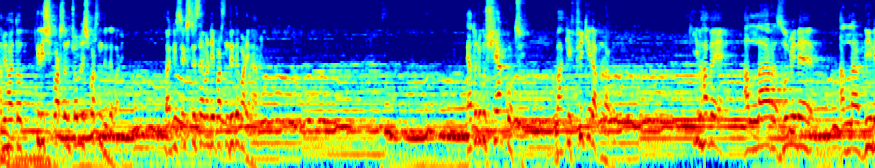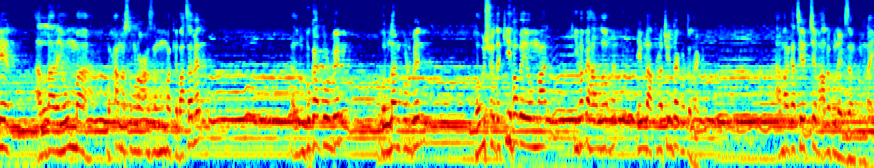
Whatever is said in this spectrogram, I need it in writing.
আমি হয়তো তিরিশ পার্সেন্ট চল্লিশ পার্সেন্ট দিতে পারি। বাকি সিক্সটি সেভেন্টি পার্সেন্ট দিতে পারি না আমি। এতটুকু শেয়ার করছি, বাকি ফিকির আপনারা করুন। কীভাবে আল্লাহর জমিনে, আল্লাহর দিনের আল্লাহর এই উম্মা মোহাম্মদ সাল্লাহ উম্মাকে বাঁচাবেন, তাদের উপকার করবেন, কল্যাণ করবেন। ভবিষ্যতে কি হবে এই উম্মার, কীভাবে হাল ধরবেন, এগুলো আপনারা চিন্তা করতে থাকেন। আমার কাছে এর চেয়ে ভালো কোনো এক্সাম্পল নাই।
